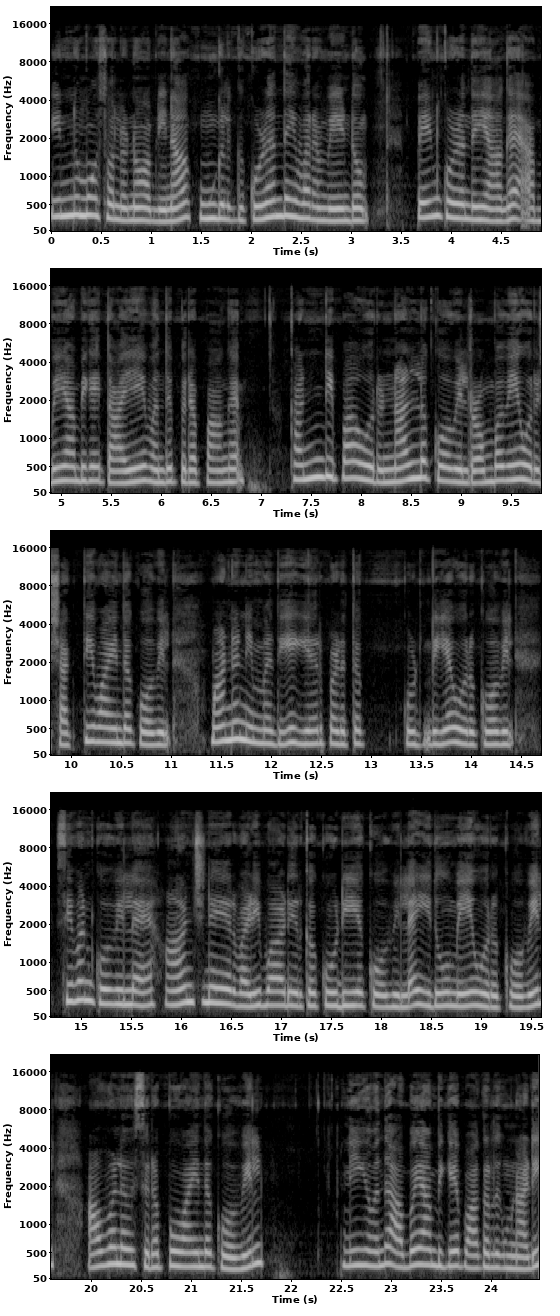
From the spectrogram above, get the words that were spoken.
இன்னமும் சொல்லணும் அப்படின்னா உங்களுக்கு குழந்தை வரம் வேண்டும். பெண் குழந்தையாக அபயாம்பிகை தாயே வந்து பிறப்பாங்க. கண்டிப்பாக ஒரு நல்ல கோவில் ரொம்பவே ஒரு சக்தி வாய்ந்த கோவில் மன நிம்மதியை ஏற்படுத்தக்கூடிய ஒரு கோவில். சிவன் கோவிலில் ஆஞ்சநேயர் வழிபாடு இருக்கக்கூடிய கோவிலில் இதுவுமே ஒரு கோவில். அவ்வளவு சிறப்பு வாய்ந்த கோவில். நீங்கள் வந்து அபயாம்பிகையை பார்க்குறதுக்கு முன்னாடி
